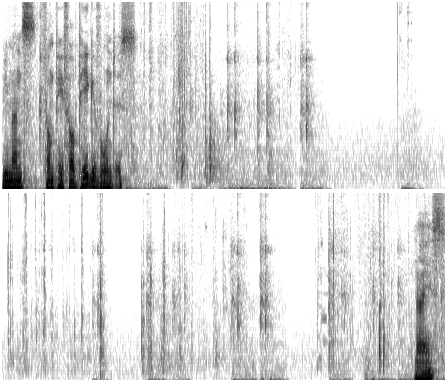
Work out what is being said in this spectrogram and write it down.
Wie man es vom PvP gewohnt ist. Nice.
